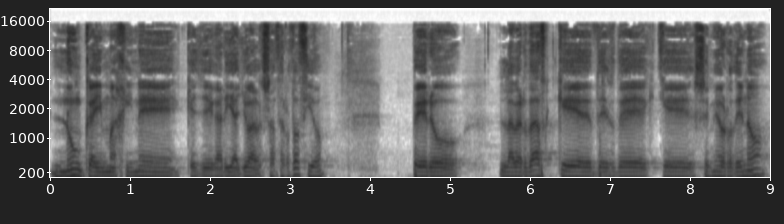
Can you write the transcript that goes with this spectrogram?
Nunca imaginé que llegaría yo al sacerdocio, pero la verdad que desde que se me ordenó,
